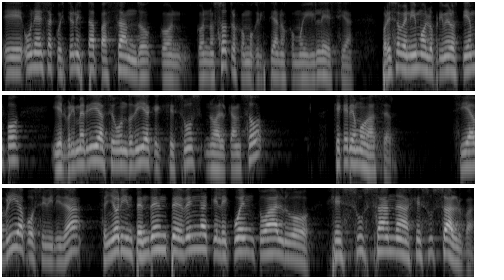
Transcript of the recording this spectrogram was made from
eh, una de esas cuestiones está pasando con nosotros como cristianos, como iglesia. Por eso venimos los primeros tiempos y el primer día, segundo día que Jesús nos alcanzó, ¿qué queremos hacer? Si habría posibilidad, Señor intendente, venga que le cuento algo. Jesús sana, Jesús salva.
